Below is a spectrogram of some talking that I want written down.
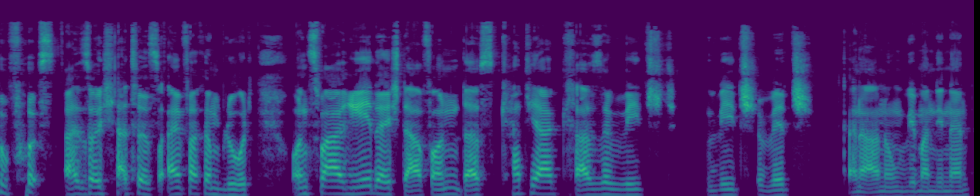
gewusst. Also ich hatte es einfach im Blut. Und zwar rede ich davon, dass Katja Krasewitsch, keine Ahnung, wie man die nennt,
